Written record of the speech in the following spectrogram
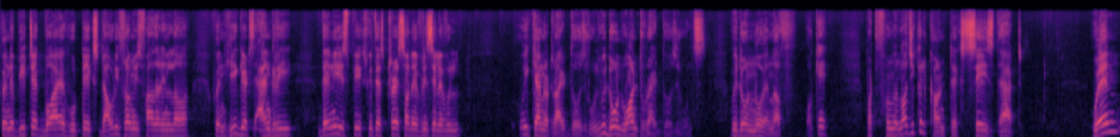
when a btech boy who takes dowry from his father in law when he gets angry then he speaks with a stress on every syllable we cannot write those rules. We don't want to write those rules. We don't know enough. Okay? But phonological context says that when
